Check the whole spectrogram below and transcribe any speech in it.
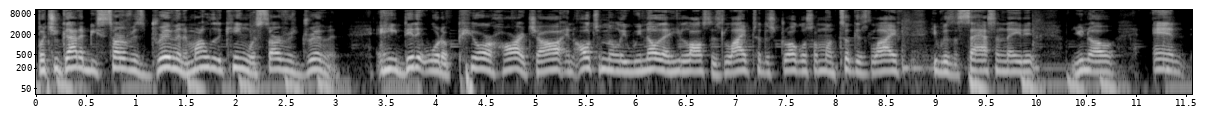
But you got to be service driven. And Martin Luther King was service driven. And he did it with a pure heart, y'all. And ultimately, we know that he lost his life to the struggle. Someone took his life. He was assassinated, you know. And,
